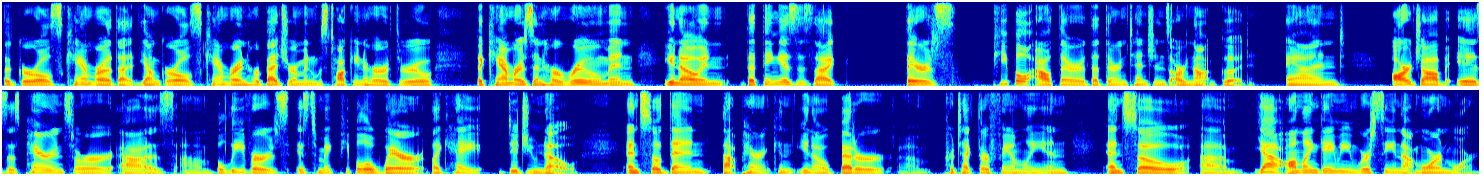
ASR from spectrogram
the girl's camera, that young girl's camera in her bedroom, and was talking to her through the cameras in her room. And, you know, and the thing is, is like, there's people out there that their intentions are not good. And our job is as parents or as um, believers is to make people aware, like, hey, did you know? And so then that parent can you know better um, protect their family. And and so um, yeah online gaming we're seeing that more and more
